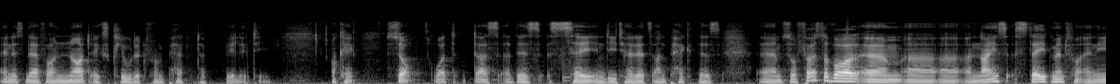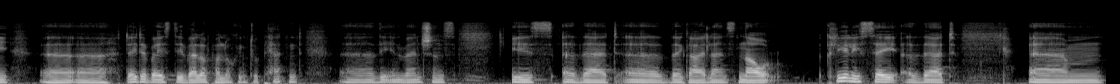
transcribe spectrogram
and is therefore not excluded from patentability. Okay, so what does this say in detail? Let's unpack this. Um, so first of all, um, uh, a nice statement for any uh, uh, database developer looking to patent uh, the inventions is uh, that uh, the guidelines now clearly say that um,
